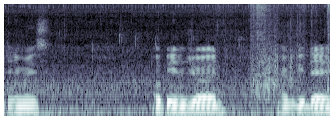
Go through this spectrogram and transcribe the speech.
Anyways, hope you enjoyed. Have a good day.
